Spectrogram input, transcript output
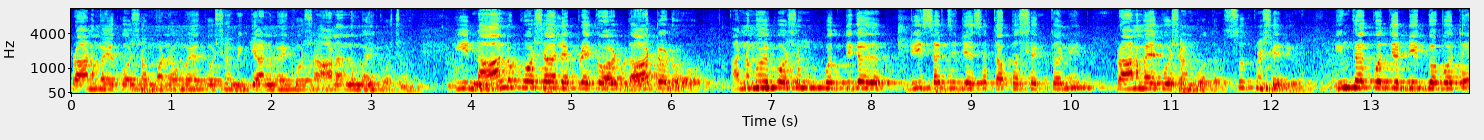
ప్రాణమయ కోశం మనోమయ కోశం విజ్ఞానమయ కోశం ఆనందమయ కోశం. ఈ నాలుగు కోశాలు ఎప్పుడైతే వాడు దాటాడో అన్నమయ కోశం కొద్దిగా రీసెర్చ్ చేస్తే తపశక్తితోని ప్రాణమయ కోశానికి పోతాడు సూక్ష్మ శరీరం. ఇంకా కొద్దిగా డీప్గా పోతే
